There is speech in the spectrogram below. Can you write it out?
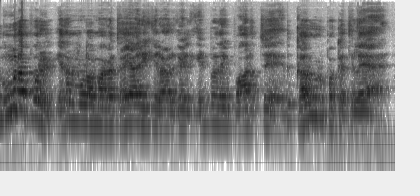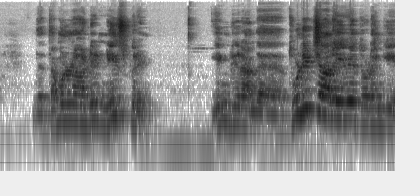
மூலப்பொருள் எதன் மூலமாக தயாரிக்கிறார்கள் என்பதை பார்த்து கரூர் பக்கத்தில் இந்த தமிழ்நாடு நியூஸ் பிரிண்ட் என்கிற அந்த தொழிற்சாலையவே தொடங்கி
